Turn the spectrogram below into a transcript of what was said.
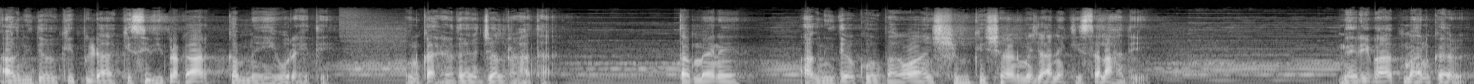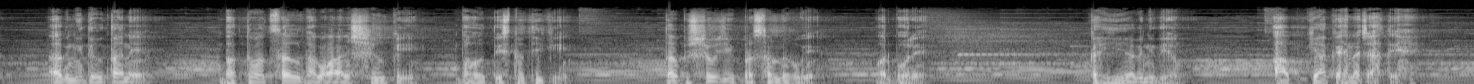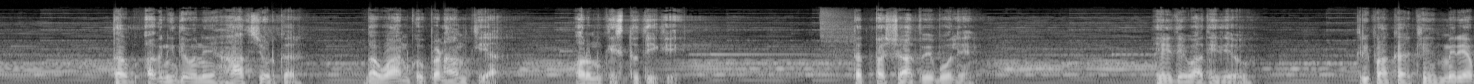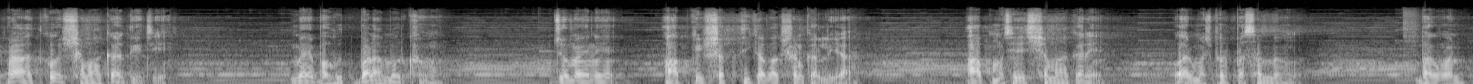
अग्निदेव की पीड़ा किसी भी प्रकार कम नहीं हो रही थी। उनका हृदय जल रहा था। तब मैंने अग्निदेव को भगवान शिव की शरण में जाने की सलाह दी। मेरी बात मानकर अग्निदेवता ने भक्तवत्सल भगवान शिव की बहुत स्तुति की। तब शिवजी प्रसन्न हुए और बोले, कहिए अग्निदेव, आप क्या कहना चाहते हैं? तब अग्निदेव ने हाथ जोड़कर भगवान को प्रणाम किया और उनकी स्तुति की। तत्पश्चात वे बोले, हे देवाधिदेव, कृपा करके मेरे अपराध को क्षमा कर दीजिए। मैं बहुत बड़ा मूर्ख हूँ, जो मैंने आपकी शक्ति का भक्षण कर लिया। आप मुझे क्षमा करें और मुझ पर प्रसन्न हो। भगवान,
